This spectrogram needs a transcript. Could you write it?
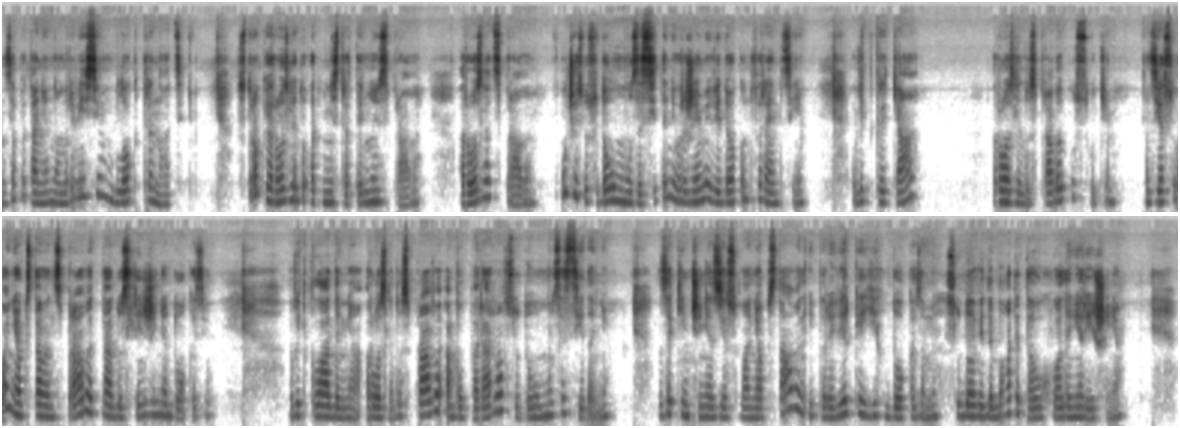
Запитання номер 8, блок 13. Строки розгляду адміністративної справи. Розгляд справи. Участь у судовому засіданні в режимі відеоконференції. Відкриття розгляду справи по суті. З'ясування обставин справи та дослідження доказів. Відкладення розгляду справи або перерва в судовому засіданні. Закінчення з'ясування обставин і перевірки їх доказами, судові дебати та ухвалення рішення.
